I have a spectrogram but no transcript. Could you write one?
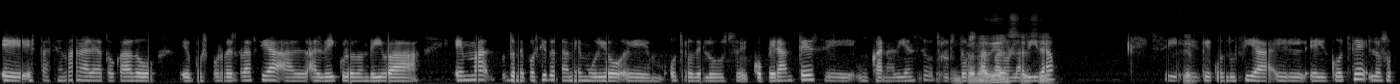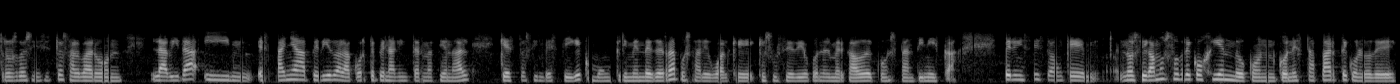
Eh, esta semana le ha tocado, eh, pues por desgracia, al, vehículo donde iba Emma, donde por cierto también murió otro de los cooperantes, un canadiense, otros dos salvaron la vida. Sí, el que conducía el, coche. Los otros dos, insisto, salvaron la vida y España ha pedido a la Corte Penal Internacional que esto se investigue como un crimen de guerra, pues al igual que, sucedió con el mercado de Constantinivka. Pero insisto, aunque nos sigamos sobrecogiendo con, esta parte, con lo de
